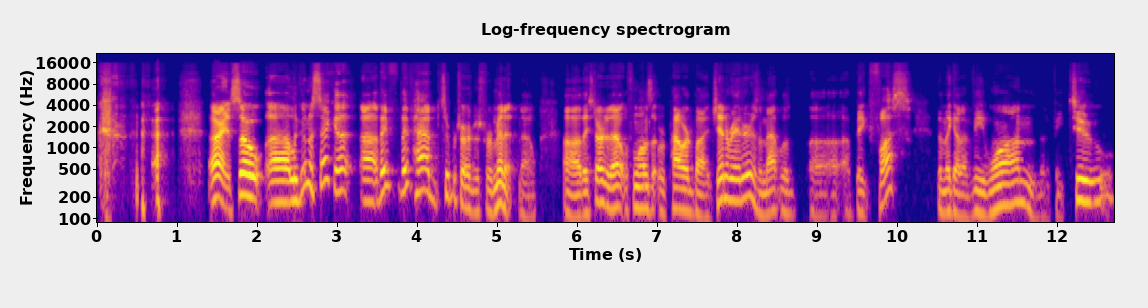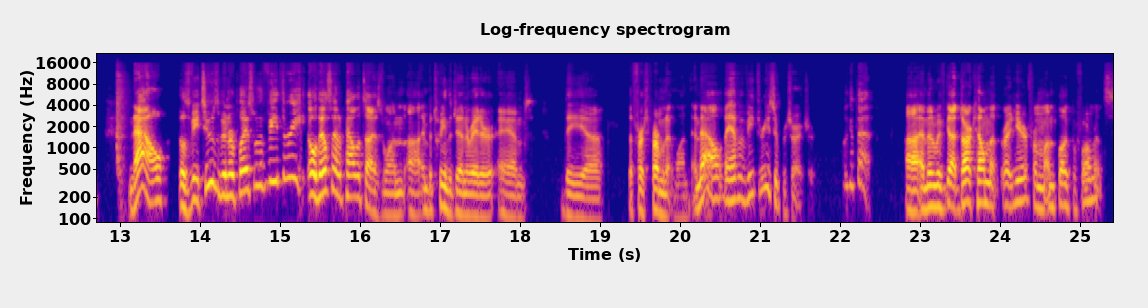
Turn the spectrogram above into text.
All right, so uh, Laguna Seca, uh, they've they've had superchargers for a minute now. Uh, they started out with ones that were powered by generators, and that was uh, a big fuss. Then they got a V1, a V2. Now those V2s have been replaced with a V3. Oh, they also had a palletized one uh, in between the generator and the uh, the first permanent one, and now they have a V3 supercharger. Look at that. And then we've got Dark Helmet right here from Unplugged Performance.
